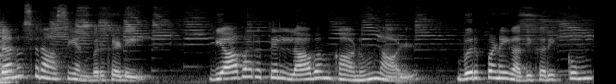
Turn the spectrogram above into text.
தனுசு ராசி அன்பர்களே வியாபாரத்தில் லாபம் காணும் நாள். விற்பனை அதிகரிக்கும்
